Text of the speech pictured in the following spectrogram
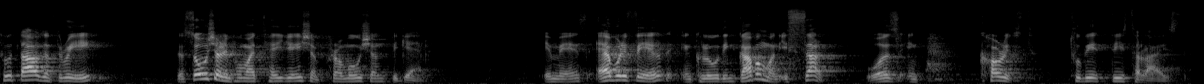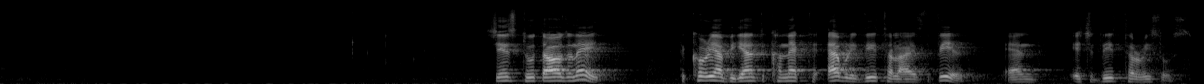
2003, the social informatization promotion began. It means every field, including government itself, was encouraged to be digitalized. Since 2008, the Korea began to connect every digitalized field and its digital resource.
